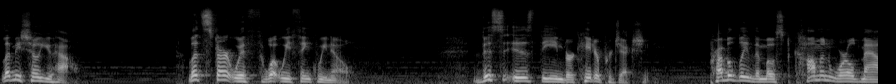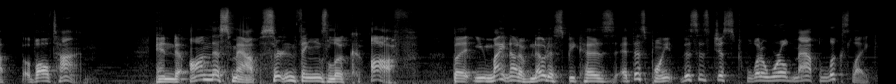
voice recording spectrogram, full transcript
Let me show you how. Let's start with what we think we know. This is the Mercator projection, probably the most common world map of all time. And on this map, certain things look off, but you might not have noticed because at this point, this is just what a world map looks like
